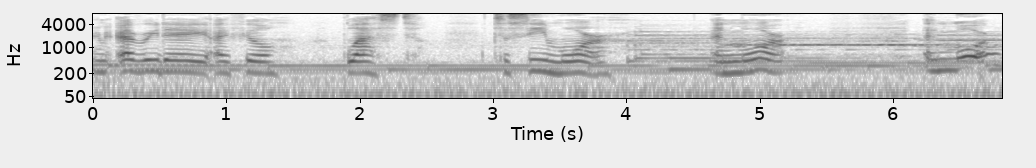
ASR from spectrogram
And every day I feel blessed to see more and more and more.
